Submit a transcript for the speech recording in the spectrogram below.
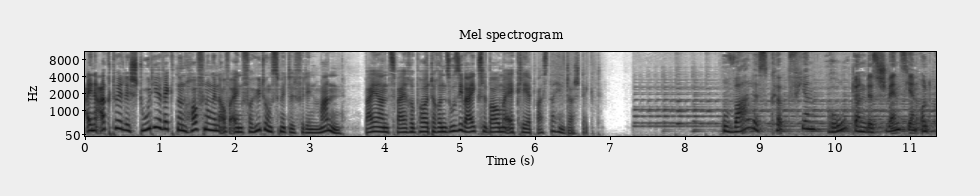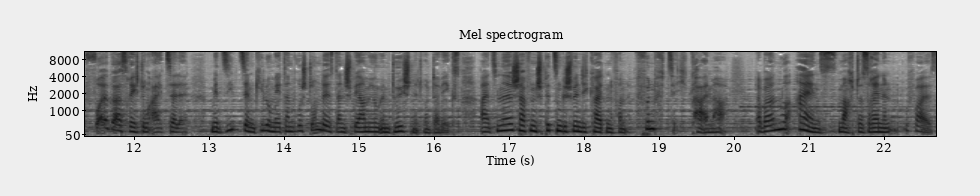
Eine aktuelle Studie weckt nun Hoffnungen auf ein Verhütungsmittel für den Mann. Bayern 2 Reporterin Susi Weichselbaumer erklärt, was dahinter steckt ovales Köpfchen, ruderndes Schwänzchen und Vollgas Richtung Eizelle. Mit 17 Kilometern pro Stunde ist ein Spermium im Durchschnitt unterwegs. Einzelne schaffen Spitzengeschwindigkeiten von 50 km/h. Aber nur eins macht das Rennen falsch.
